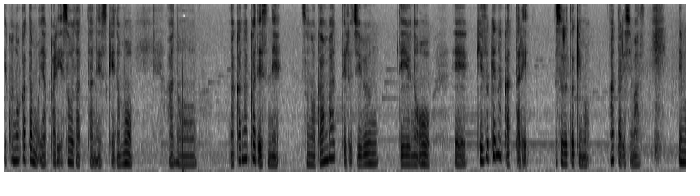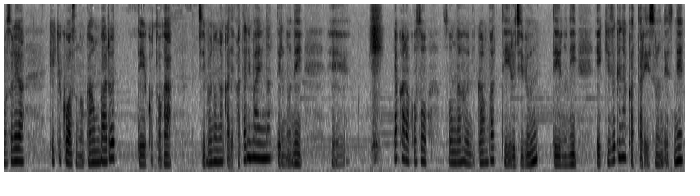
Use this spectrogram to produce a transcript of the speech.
でこの方もやっぱりそうだったんですけどもあのなかなかですねその頑張ってる自分っていうのを、えー、気づけなかったりする時もあったりします。でもそれが結局はその頑張るっていうことが自分の中で当たり前になってるのに、えー、だからこそそんな風に頑張っている自分っていうのにえ気づけなかったりするんですね。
